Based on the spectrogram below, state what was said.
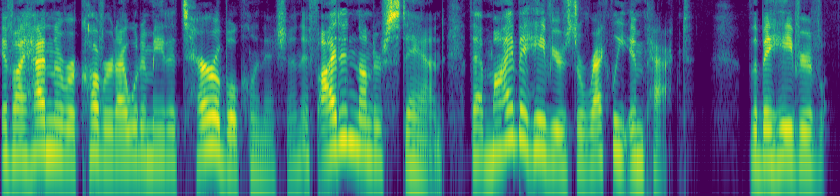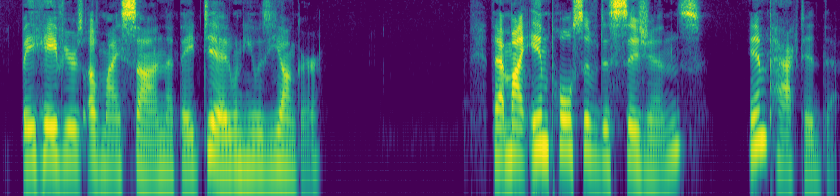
if I hadn't recovered, I would have made a terrible clinician. If I didn't understand that my behaviors directly impact the behavior of, behaviors of my son that they did when he was younger, that my impulsive decisions impacted that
